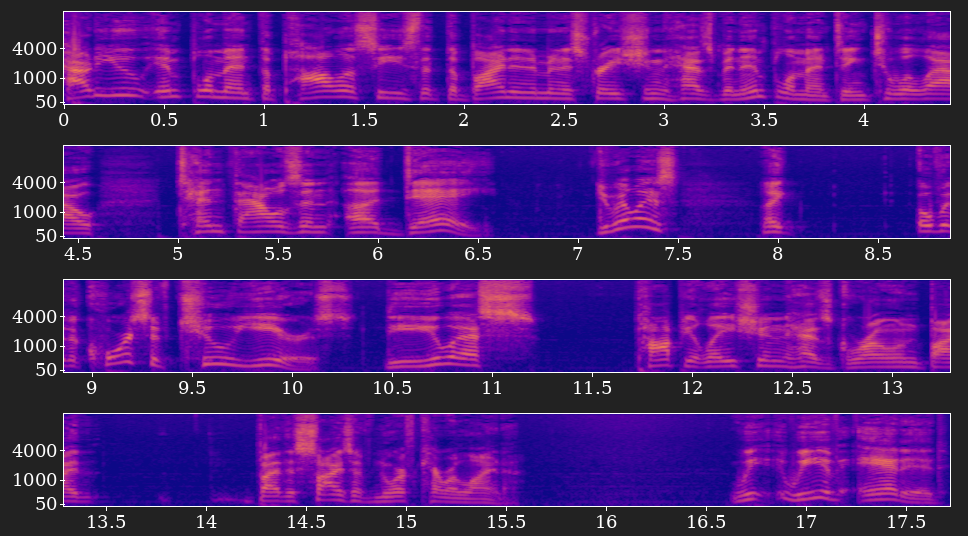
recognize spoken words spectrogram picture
how do you implement the policies that the Biden administration has been implementing to allow 10,000 a day? You realize, like, over the course of two years, the U.S. population has grown by by the size of North Carolina. We we have added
